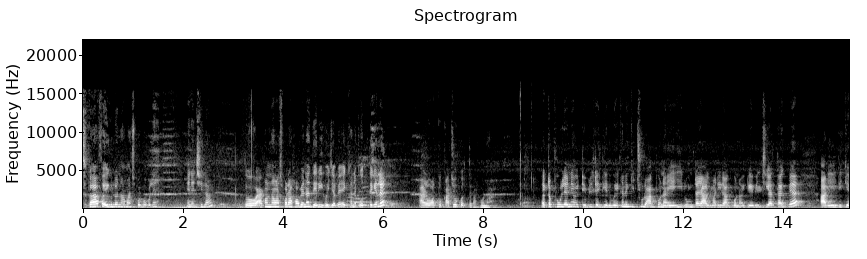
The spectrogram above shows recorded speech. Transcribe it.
স্কার্ফ এইগুলো নামাজ পড়ব বলে এনেছিলাম। তো এখন নামাজ পড়া হবে না, দেরি হয়ে যাবে। এখানে পড়তে গেলে আর অত কাজও করতে পারব না। একটা ফুল এনে ওই টেবিলটাই দিয়ে দেবো। এখানে কিছু রাখব না, এই রুমটায় আলমারি রাখব না, ওই টেবিল চেয়ার থাকবে আর এইদিকে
